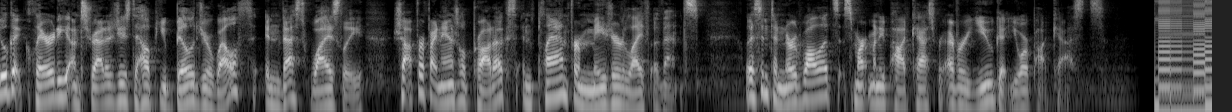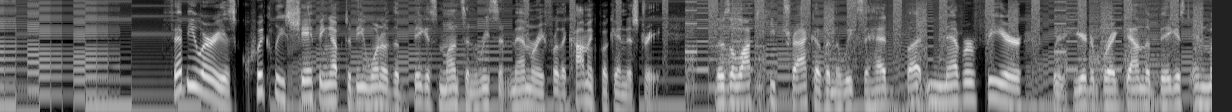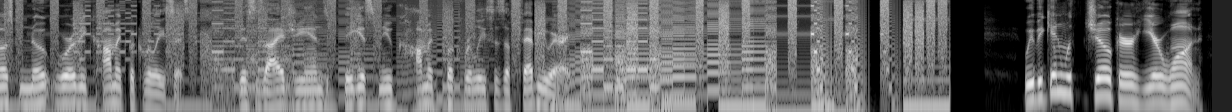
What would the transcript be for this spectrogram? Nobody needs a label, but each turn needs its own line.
You'll get clarity on strategies to help you build your wealth, invest wisely, shop for financial products, and plan for major life events. Listen to NerdWallet's Smart Money Podcast wherever you get your podcasts.
February is quickly shaping up to be one of the biggest months in recent memory for the comic book industry. There's a lot to keep track of in the weeks ahead, but never fear, we're here to break down the biggest and most noteworthy comic book releases. This is IGN's biggest new comic book releases of February. We begin with Joker Year 1.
